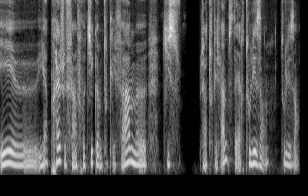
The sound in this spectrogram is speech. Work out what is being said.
Et, euh, et après, je fais un frottis comme toutes les femmes euh, qui enfin toutes les femmes, c'est-à-dire tous les ans tous les ans.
